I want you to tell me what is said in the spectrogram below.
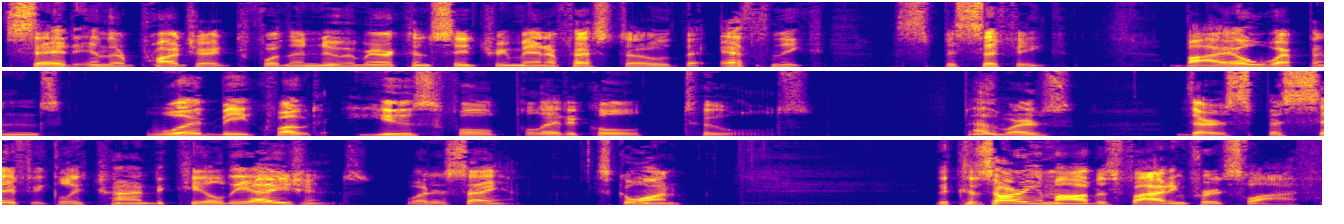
said in their project for the New American Century Manifesto that ethnic specific bioweapons would be, quote, useful political tools. In other words, they're specifically trying to kill the Asians. What it's saying. Let's go on. The Khazari mob is fighting for its life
